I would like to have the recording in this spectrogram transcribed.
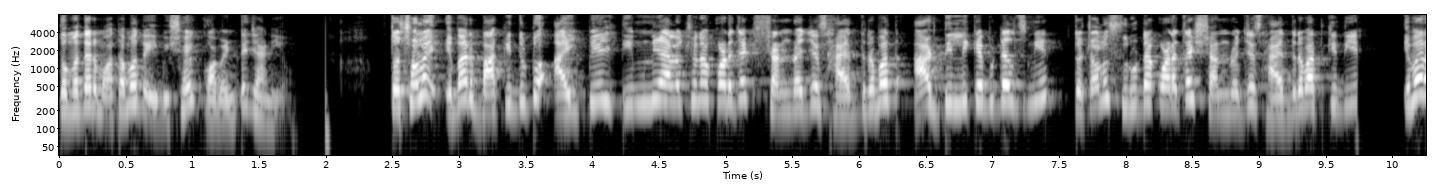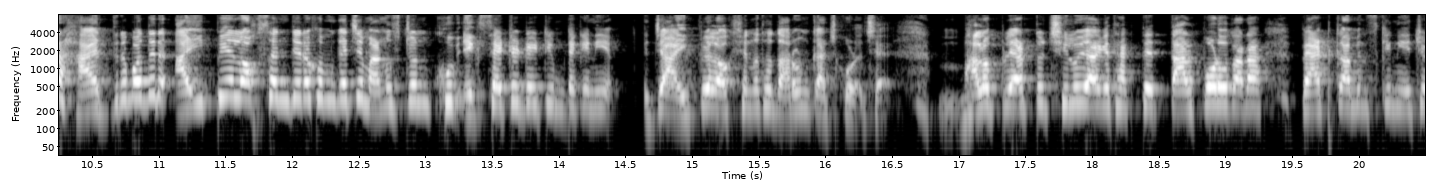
তোমাদের মতামত এই বিষয়ে কমেন্টে জানিও। তো চলো, এবার বাকি দুটো আইপিএল টিম নিয়ে আলোচনা করা যাক সানরাইজার্স হায়দ্রাবাদ আর দিল্লি ক্যাপিটালস নিয়ে। তো চলো, শুরুটা করা যাক সানরাইজার্স হায়দ্রাবাদকে দিয়ে। এবার হায়দ্রাবাদের আইপিএল অকশন যেরকম গেছে, মানুষজন খুব এক্সাইটেড এই টিমটাকে নিয়ে। যে আইপিএল অকশনে তো দারুণ কাজ করেছে। ভালো প্লেয়ার তো ছিলই আগে থাকতে, তারপরও তারা প্যাট কামিন্সকে নিয়েছে,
